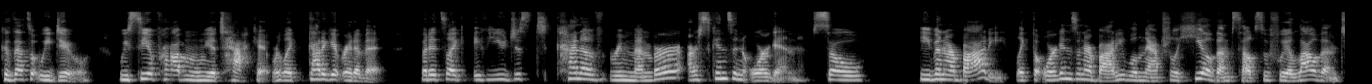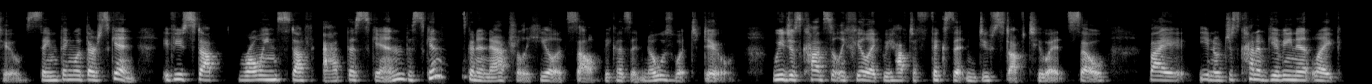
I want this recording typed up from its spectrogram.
because that's what we do. We see a problem, and we attack it. We're like, got to get rid of it. But it's like if you just kind of remember our skin's an organ. So even our body, like the organs in our body will naturally heal themselves if we allow them to. Same thing with our skin. If you stop throwing stuff at the skin, the skin is going to naturally heal itself because it knows what to do. We just constantly feel like we have to fix it and do stuff to it. So by, you know, just kind of giving it like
